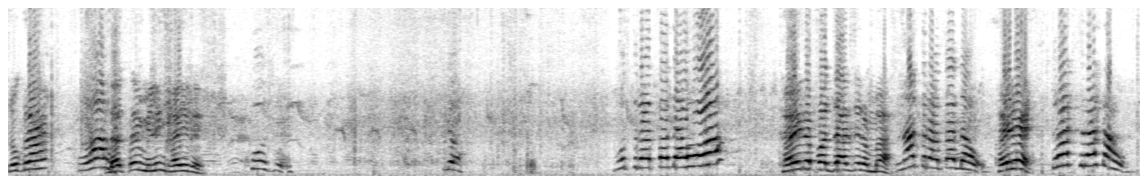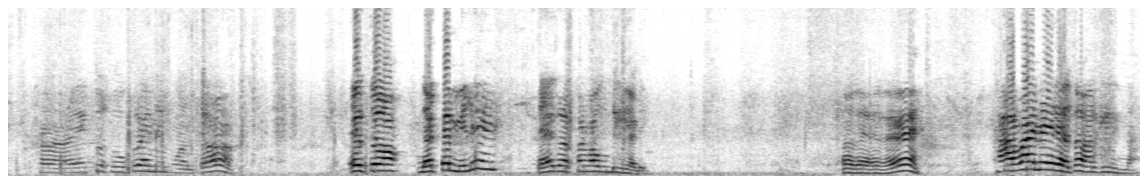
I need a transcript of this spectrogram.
છોકરા હા. દત્તે મિલિંગ ખાઈ રે ખુશ છું. લો. હું ત્રતા દઉં હો. ખાઈ રે પચાસ છે રંબા ના ત્રતા દઉં ખાઈ રે ત્રત ત્રતા દઉં હા એક તો છોકરો નહીં હા. એક તો દત્તે મિલી એક રખડવા ઉડી ગાડી. અરે અરે. ખાવા નહીં રહેતો હરકી રીતના.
